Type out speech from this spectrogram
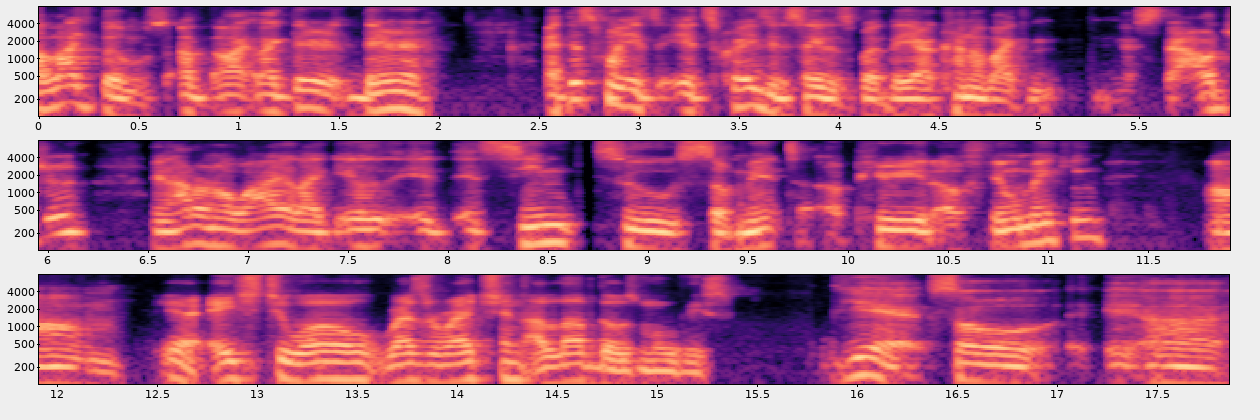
I like those. I, I, like they're they're at this point it's it's crazy to say this, but they are kind of like nostalgia, and I don't know why. Like it it, it seemed to cement a period of filmmaking. Um, yeah, H two O, Resurrection. I love those movies. Yeah, so uh,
